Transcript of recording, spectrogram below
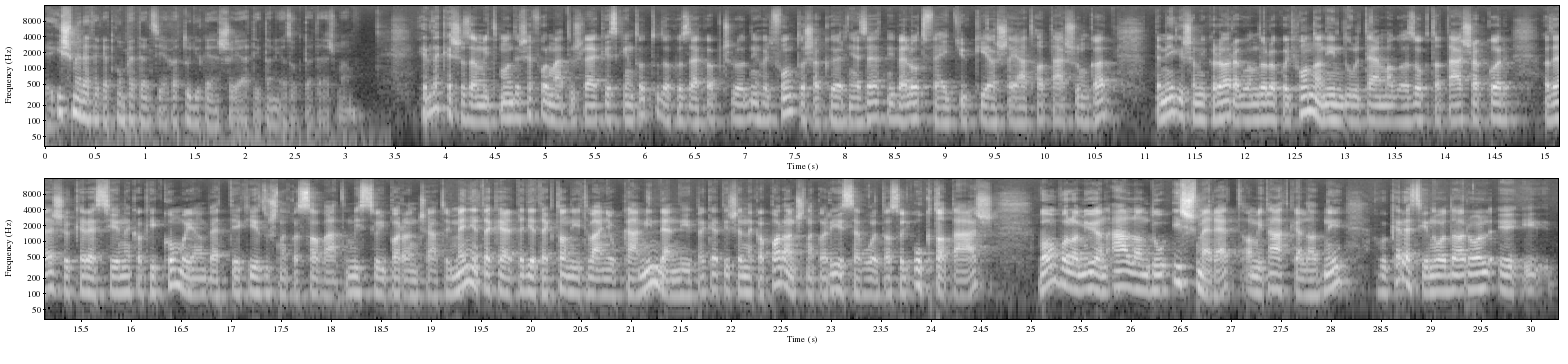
ismereteket, kompetenciákat tudjuk elsajátítani az oktatásban. Érdekes az, amit mond, és református lelkészként ott tudok hozzá kapcsolódni, hogy fontos a környezet, mivel ott fejtjük ki a saját hatásunkat, de mégis amikor arra gondolok, hogy honnan indult el maga az oktatás, akkor az első keresztjének, akik komolyan vették Jézusnak a szavát, a missziói parancsát, hogy menjetek el, tegyetek tanítványokká minden népeket, és ennek a parancsnak a része volt az, hogy oktatás, van valami olyan állandó ismeret, amit át kell adni, akkor keresztény oldalról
